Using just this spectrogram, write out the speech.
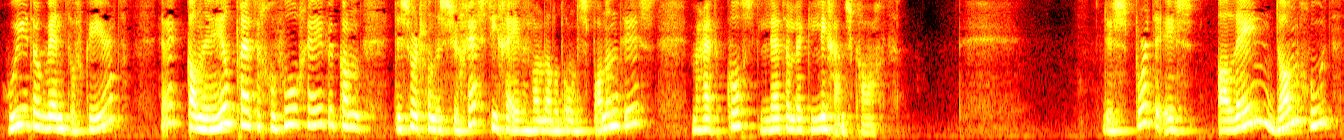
hoe je het ook wendt of keert. Hè, kan een heel prettig gevoel geven, kan de soort van de suggestie geven van dat het ontspannend is, maar het kost letterlijk lichaamskracht. Dus sporten is alleen dan goed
